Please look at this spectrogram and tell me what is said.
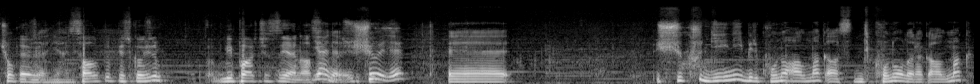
Çok Evet. güzel yani. Sağlıklı psikolojinin bir parçası yani aslında. Yani şükür. şöyle e, şükrü dini bir konu almak aslında konu olarak almak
